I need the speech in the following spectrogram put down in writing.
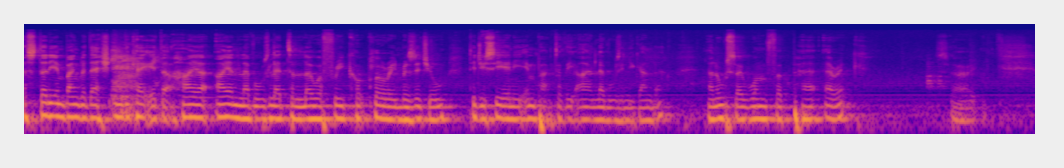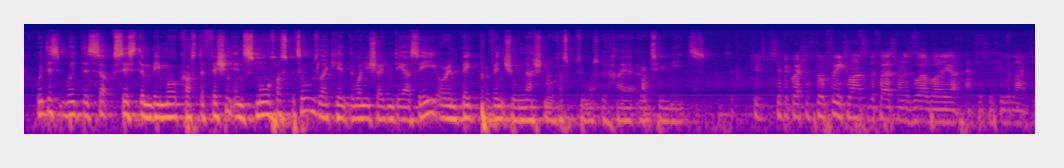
A study in Bangladesh indicated that higher iron levels led to lower free chlorine residual. Did you see any impact of the iron levels in Uganda? And also one for per Eric. Sorry. Would, this, would the SOC system be more cost efficient in small hospitals like the one you showed in DRC or in big provincial national hospitals with higher O2 needs? Two specific questions. Feel free to answer the first one as well while you're at it if you would like to.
